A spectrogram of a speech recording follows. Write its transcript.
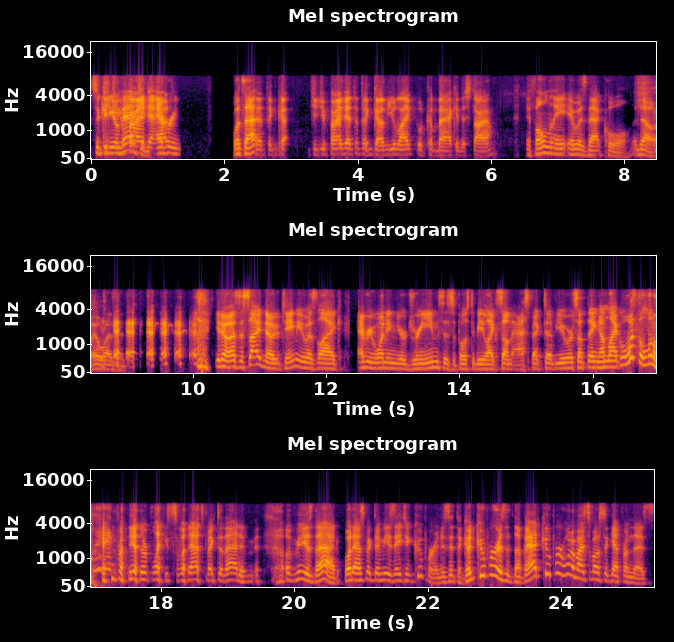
So can you, you imagine every What's that? That the gu- did you find out that the gum you like will come back into style? If only it was that cool. No, it wasn't. you know, as a side note, Jamie was like, everyone in your dreams is supposed to be like some aspect of you or something. I'm like, well, what's the little man from the other place? What aspect of that of, me is that? What aspect of me is Agent Cooper? And is it the good Cooper? Is it the bad Cooper? What am I supposed to get from this?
